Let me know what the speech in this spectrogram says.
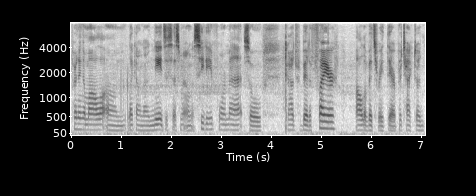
putting them all um, like on a needs assessment on a CD format. So, God forbid a fire, all of it's right there protected.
